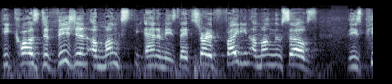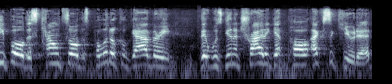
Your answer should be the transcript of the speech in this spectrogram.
He caused division amongst the enemies. They've started fighting among themselves. These people, this council, this political gathering that was going to try to get Paul executed,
